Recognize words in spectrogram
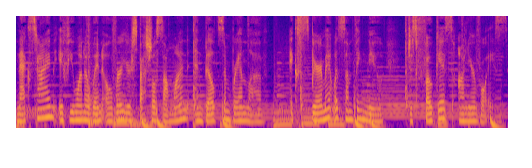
Next time, if you want to win over your special someone and build some brand love, experiment with something new. Just focus on your voice.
